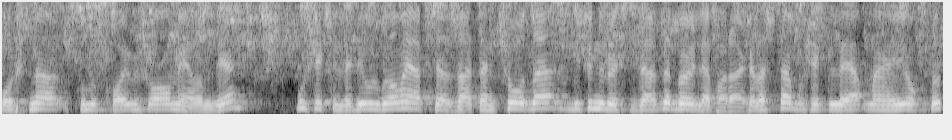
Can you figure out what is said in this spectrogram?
boşuna suluk koymuş olmayalım diye. Bu şekilde bir uygulama yapacağız zaten. Çoğu da bütün üreticiler de böyle yapar arkadaşlar. Bu şekilde yapmayan yoktur.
